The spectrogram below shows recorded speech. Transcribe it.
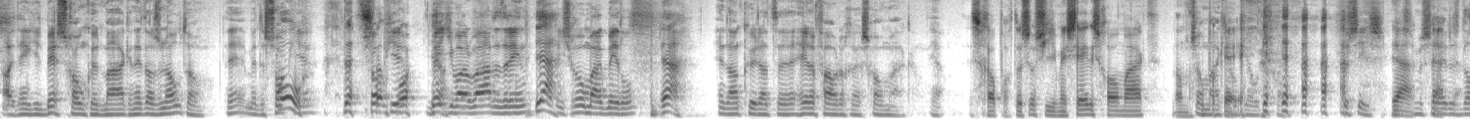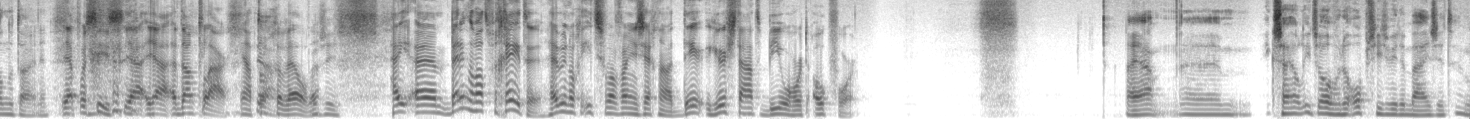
Nou, ik denk dat je het best schoon kunt maken, net als een auto. Hè? Met een sokje, Oh, dat mooi. een beetje warm water erin, Ja. een schoonmaakmiddel. Ja, En dan kun je dat eh, heel eenvoudig eh, schoonmaken. Is grappig. Dus als je je Mercedes schoonmaakt, dan Zo maak je ook je auto schoon. Precies. Ja, de Mercedes ja. dan de tuin in. Ja, precies. Ja, ja, en dan klaar. Ja, toch Ja, geweldig. precies. Hey, ehm, ben ik nog wat vergeten? Heb je nog iets waarvan je zegt, nou, hier staat BioHort ook voor? Nou ja, ehm, ik zei al iets over de opties die erbij zitten. Maar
